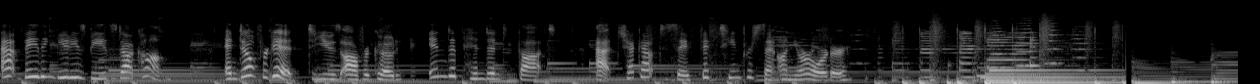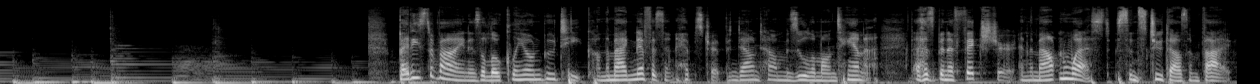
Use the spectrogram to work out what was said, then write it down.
at bathingbeautiesbeads.com. And don't forget to use offer code Independent Thought at checkout to save 15% on your order. Betty's Divine is a locally owned boutique on the magnificent Hip Strip in downtown Missoula, Montana, that has been a fixture in the Mountain West since 2005.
